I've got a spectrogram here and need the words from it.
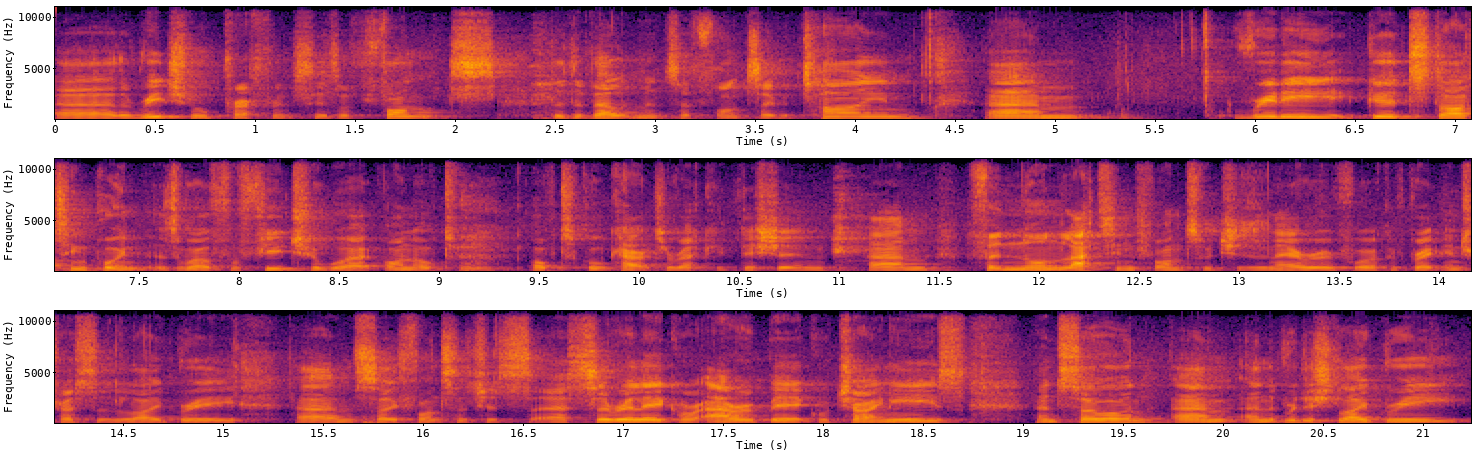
uh, the regional preferences of fonts, the developments of fonts over time. Um, really good starting point as well for future work on optical, optical character recognition um, for non-Latin fonts, which is an area of work of great interest to the library. Um, so fonts such as uh, Cyrillic or Arabic or Chinese and so on. Um, and the British Library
